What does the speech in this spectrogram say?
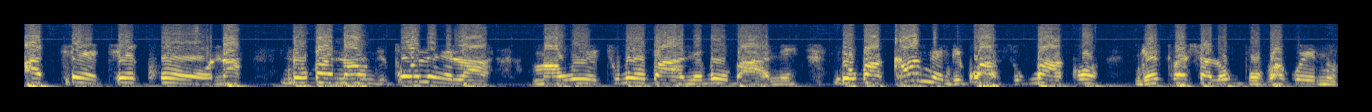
athethe khona. Into yoba naw ndixolela mawethu bobani bobani? Into yoba khange ndikwazi ukubakho ngexesha lokubhubha kwenu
